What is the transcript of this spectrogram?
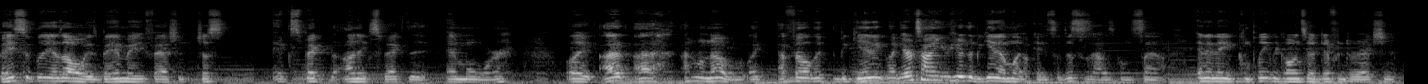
Basically, as always, Band-Maid fashion, just expect the unexpected and more like I, I I don't know. Like I felt like the beginning, like every time you hear the beginning, I'm like, okay, so this is how it's gonna sound. And then they completely go into a different direction.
